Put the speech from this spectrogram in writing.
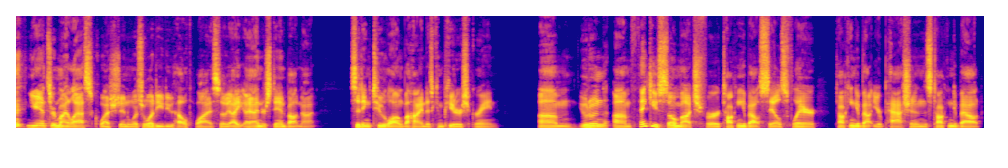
you answered my last question, which what do you do health wise? So I, I, understand about not sitting too long behind a computer screen. Um, Jeroen, um, thank you so much for talking about sales SalesFlare, talking about your passions, talking about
